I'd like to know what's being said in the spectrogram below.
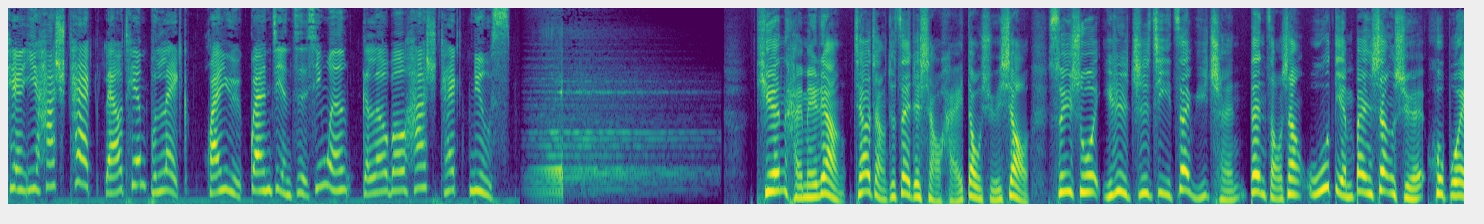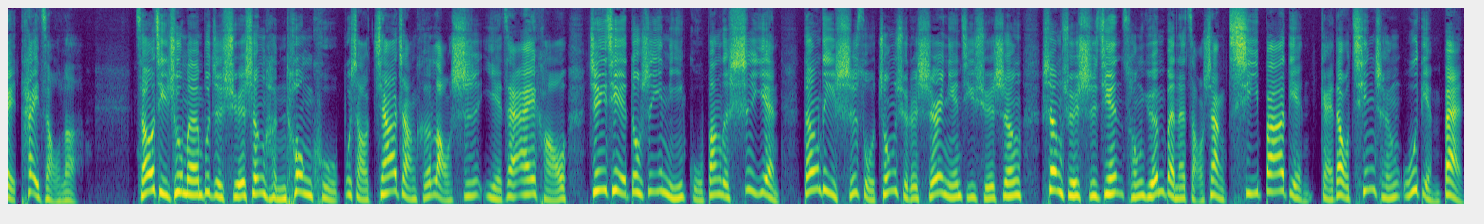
天一 hashtag 聊天不累，环宇关键字新闻 global hashtag news。天还没亮，家长就载着小孩到学校。虽说一日之计在于晨，但早上五点半上学会不会太早了？早起出门，不止学生很痛苦，不少家长和老师也在哀嚎。这一切都是印尼古邦的试验。当地十所中学的十二年级学生，上学时间从原本的早上七八点改到清晨五点半，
